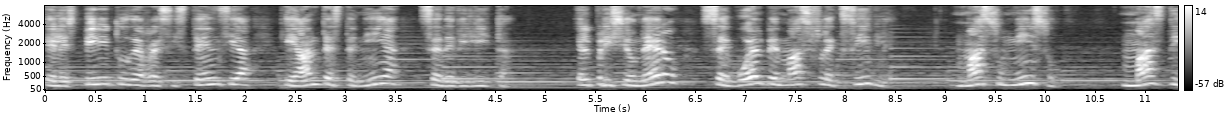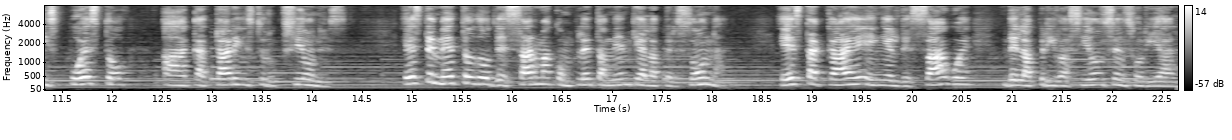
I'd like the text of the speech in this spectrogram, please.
El espíritu de resistencia que antes tenía se debilita. El prisionero se vuelve más flexible más sumiso, más dispuesto a acatar instrucciones. Este método desarma completamente a la persona. Esta cae en el desagüe de la privación sensorial.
